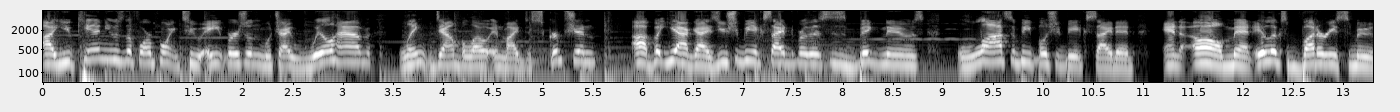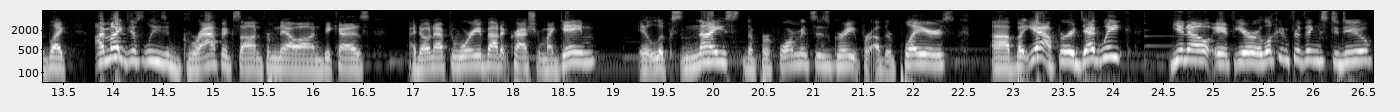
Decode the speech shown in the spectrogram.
uh, you can use the 4.28 version, which I will have linked down below in my description. Uh, but yeah, guys, you should be excited for this. This is big news. Lots of people should be excited. And oh man, it looks buttery smooth. Like I might just leave graphics on from now on because I don't have to worry about it crashing my game. It looks nice. The performance is great for other players. Uh, but yeah, for a dead week, you know, if you're looking for things to do,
